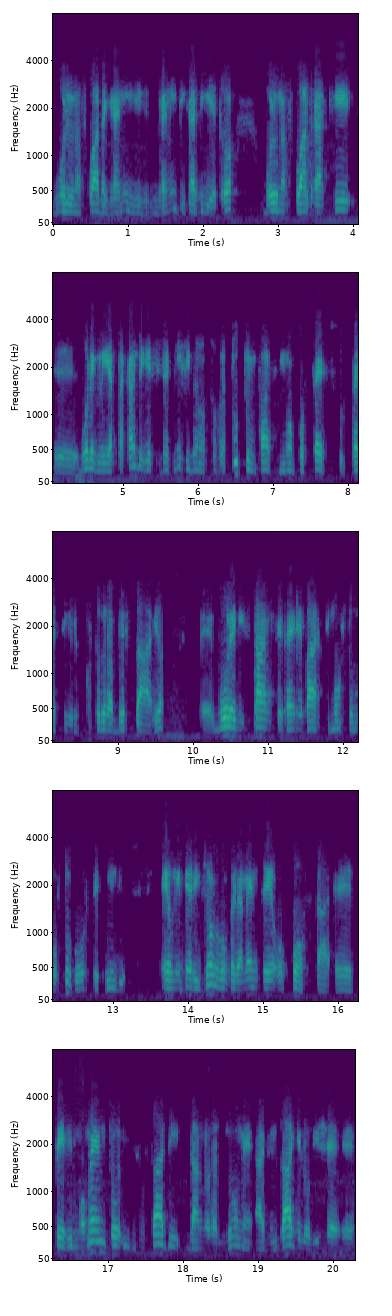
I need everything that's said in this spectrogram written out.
vuole una squadra granitica dietro, vuole una squadra che eh, vuole quegli attaccanti che si sacrificano soprattutto in fase di non possesso sul pressing del portatore avversario, eh, vuole distanze tra i reparti molto molto corte e quindi è un'idea di gioco completamente opposta. Eh, per il momento i risultati danno ragione ad Inzaghi, lo dice eh,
